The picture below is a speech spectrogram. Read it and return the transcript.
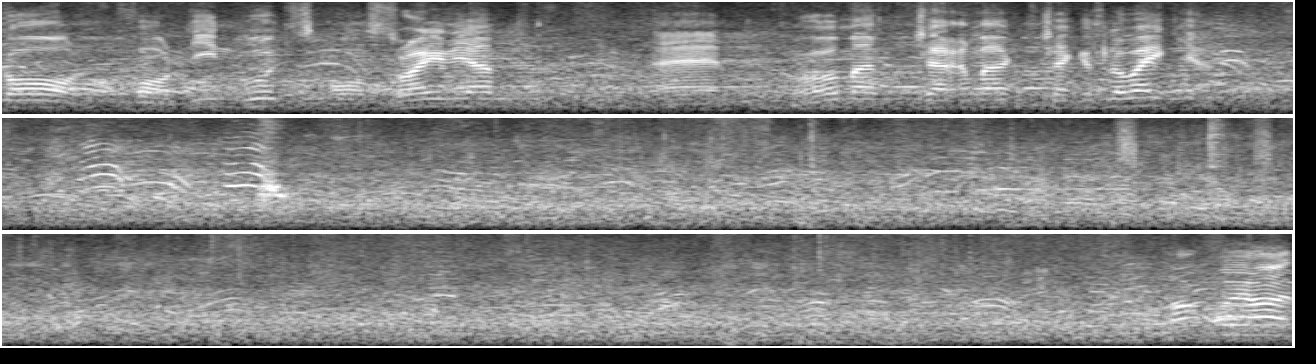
Call for Dean Woods, Australia and Roman Cermak, Czechoslovakia. 광고의 한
